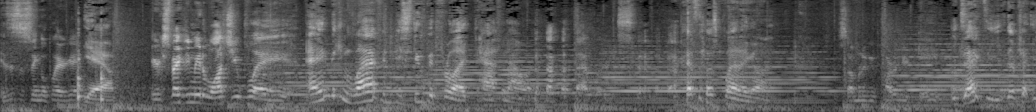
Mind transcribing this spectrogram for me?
Is this a single player game? Yeah. You're expecting me to watch you play? And we can laugh and be stupid for like half an hour. that works. That's what I was planning on. so I'm gonna be part of your game. Exactly. They're, pe-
